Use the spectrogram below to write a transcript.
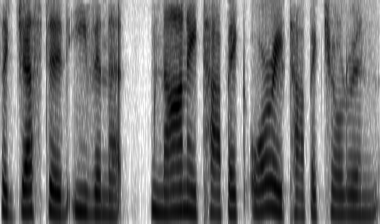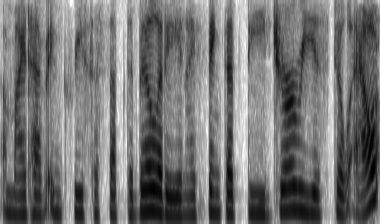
suggested even that non-atopic or atopic children might have increased susceptibility, and I think that the jury is still out.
